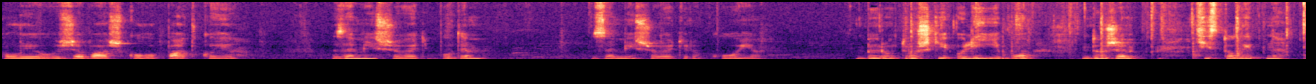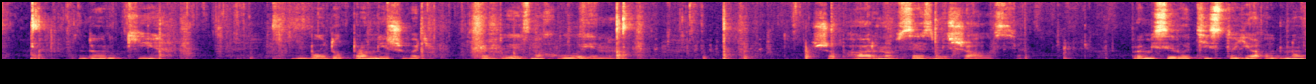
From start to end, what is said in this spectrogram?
Коли вже важко лопаткою замішувати, будемо замішувати рукою. Беру трошки олії, бо дуже чисто липне до руки. Буду промішувати приблизно хвилину, щоб гарно все змішалося. Промісила тісто я одну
